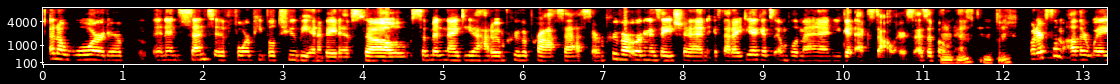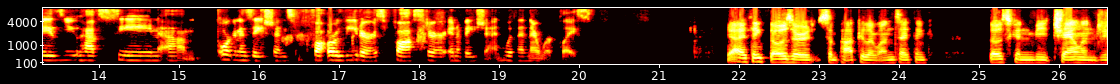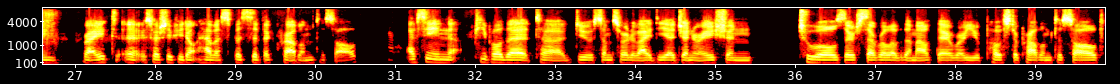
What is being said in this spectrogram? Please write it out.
an award or an incentive for people to be innovative. So submit an idea how to improve a process or improve our organization. If that idea gets implemented, you get X dollars as a bonus. Mm-hmm, mm-hmm. What are some other ways you have seen um, organizations fo- or leaders foster innovation within their workplace? Yeah, I think those are some popular ones. I think those can be challenging right? Uh, especially if you don't have a specific problem to solve. I've seen people that uh, do some sort of idea generation tools. There's several of them out there where you post a problem to solve,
